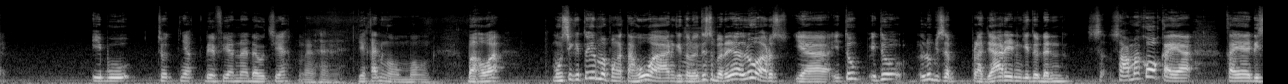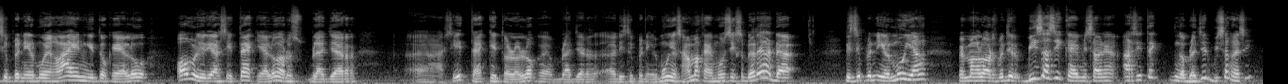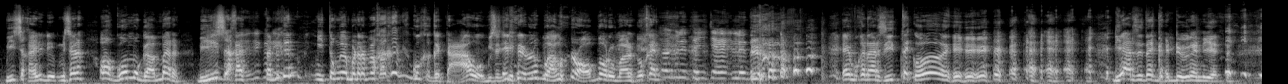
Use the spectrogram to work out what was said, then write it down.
Ibu Cutnyak Deviana Daudsia. Nah, dia kan ngomong bahwa musik itu ilmu pengetahuan gitu loh. Hmm. Itu sebenarnya lu harus ya itu itu lu bisa pelajarin gitu dan sama kok kayak kayak disiplin ilmu yang lain gitu kayak lu oh mau jadi arsitek ya lu harus belajar eh, arsitek gitu loh. Lu kayak belajar eh, disiplin ilmu yang sama kayak musik. Sebenarnya ada disiplin ilmu yang memang lo harus belajar. Bisa sih kayak misalnya arsitek nggak belajar bisa nggak sih? Bisa kayak di, misalnya oh gue mau gambar. Bisa bisa kan? tapi ya. kan ngitungnya berapa kan gue kagak tahu. Bisa jadi lu bangun roboh rumah lu kan. Eh bukan arsitek woi. Dia arsitek gadungan dia.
